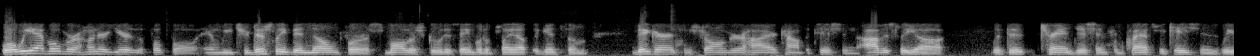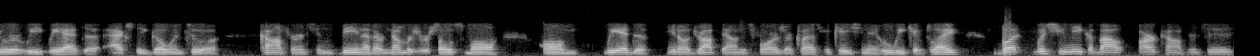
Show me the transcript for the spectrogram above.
Well, we have over 100 years of football, and we traditionally been known for a smaller school that's able to play up against some bigger and some stronger, higher competition. Obviously, uh, with the transition from classifications, we were we, we had to actually go into a conference, and being that our numbers were so small, um, we had to you know drop down as far as our classification and who we can play. But what's unique about our conference is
